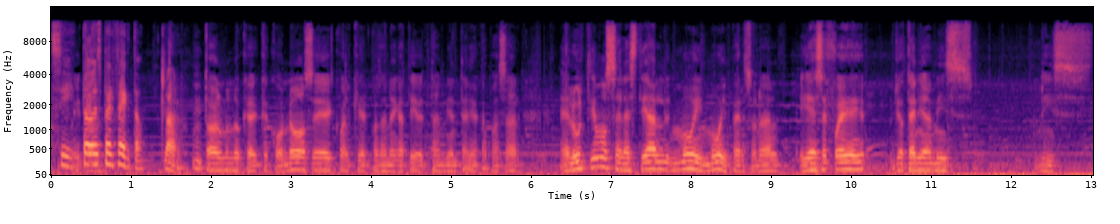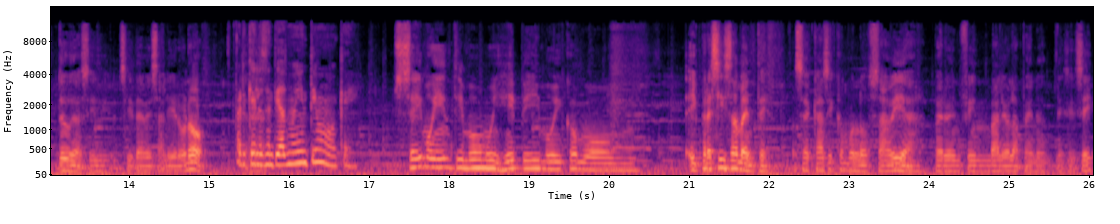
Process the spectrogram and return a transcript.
Sí, Y todo es perfecto. Claro, todo el mundo que, que conoce cualquier cosa negativa también tenía que pasar. El último celestial muy, muy personal. Y ese fue, yo tenía mis, mis dudas si, si debe salir o no. Porque Eh, lo sentías muy íntimo o qué? Sí, muy íntimo, muy hippie, muy como... Y precisamente, o sea, casi como lo sabía, pero en fin, valió la pena decir sí,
